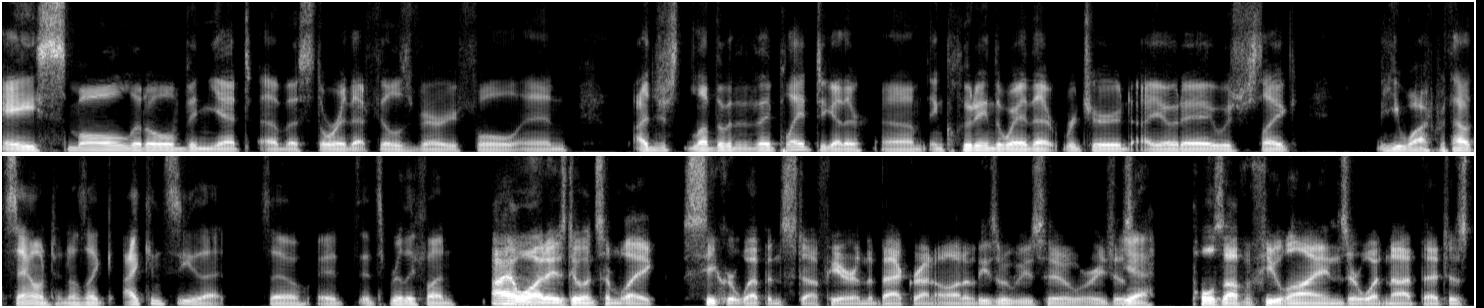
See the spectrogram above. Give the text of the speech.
a small little vignette of a story that feels very full and I just love the way that they played together, um, including the way that Richard Ayoade was just like he walked without sound, and I was like, I can see that. So it it's really fun. Uh, Ayoade is doing some like secret weapon stuff here in the background a lot of these movies too, where he just yeah, pulls off a few lines or whatnot that just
